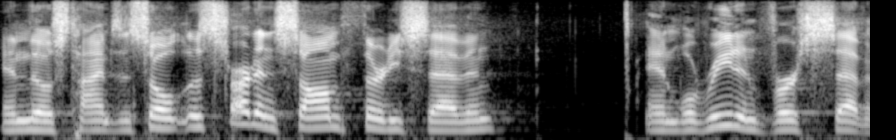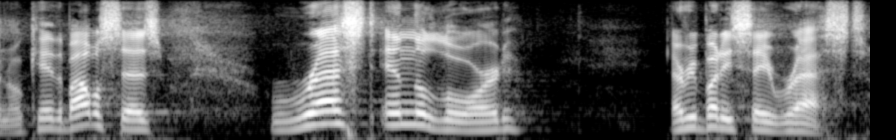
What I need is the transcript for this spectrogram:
in those times? And so let's start in Psalm 37, and we'll read in verse 7. Okay, the Bible says, Rest in the Lord. Everybody say, Rest.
